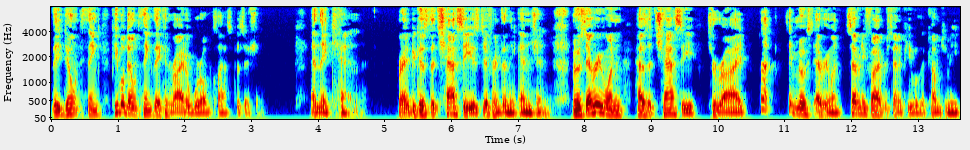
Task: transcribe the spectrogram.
They don't think people don't think they can ride a world class position, and they can, right? Because the chassis is different than the engine. Most everyone has a chassis to ride. Not I think most everyone, seventy five percent of people that come to me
